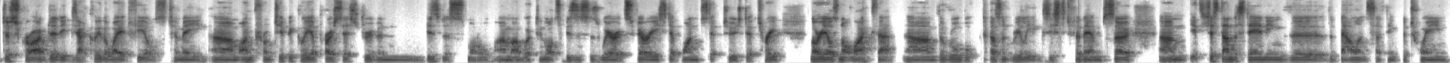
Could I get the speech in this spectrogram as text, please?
described it exactly the way it feels to me. Um, I'm from typically a process driven business model. Um, I've worked in lots of businesses where it's very step one, step two, step three. L'Oreal's not like that. Um, the rule book doesn't really exist for them. So um, it's just understanding the, the balance, I think, between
